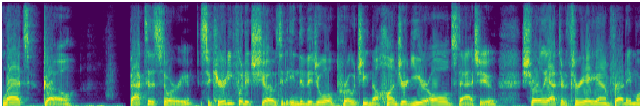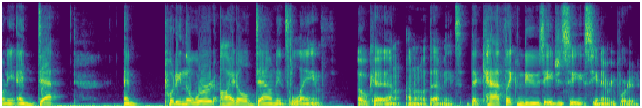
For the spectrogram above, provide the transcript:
Let's go. Back to the story. Security footage shows an individual approaching the 100 year old statue shortly after 3 a.m. Friday morning and, de- and putting the word idol down its length. Okay, I don't, I don't know what that means. The Catholic news agency CNN reported.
